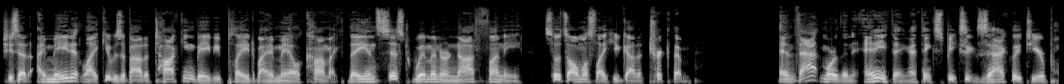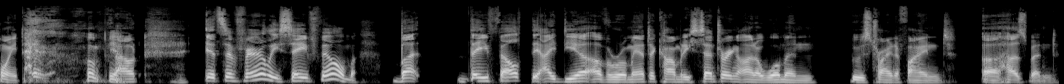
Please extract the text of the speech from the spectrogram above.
She said, "I made it like it was about a talking baby played by a male comic. They insist women are not funny, so it's almost like you got to trick them." And that, more than anything, I think speaks exactly to your point about yeah. it's a fairly safe film, but they felt the idea of a romantic comedy centering on a woman who's trying to find a husband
